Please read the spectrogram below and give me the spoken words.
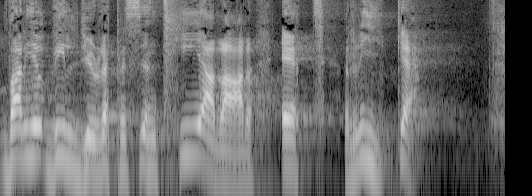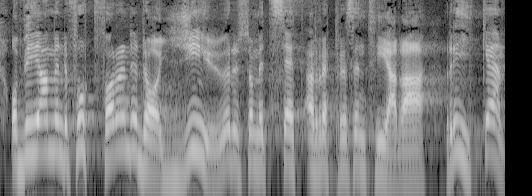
varje vilddjur representerar ett rike. Och vi använder fortfarande idag djur som ett sätt att representera riken.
